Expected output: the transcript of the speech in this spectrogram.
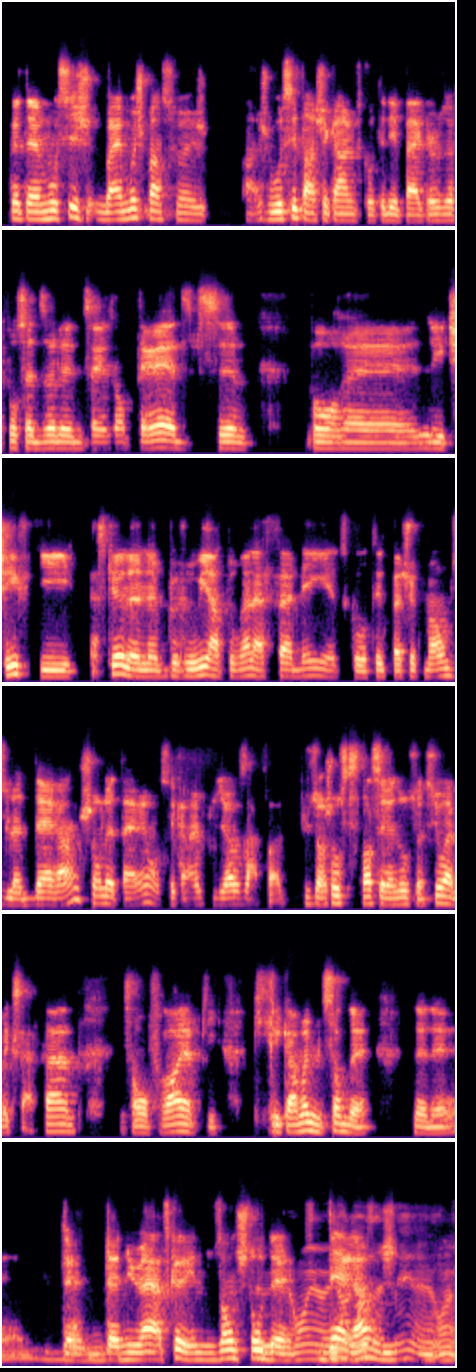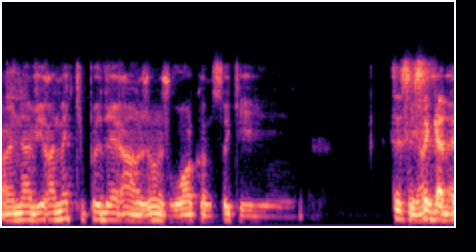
ça. moi aussi, je, ben, moi, je pense que je, je vais aussi pencher quand même du côté des Packers. Il faut se dire, une saison très difficile pour euh, les Chiefs qui. Est-ce que le, bruit entourant la famille du côté de Patrick Mahomes le dérange sur le terrain? On sait quand même plusieurs affaires, plusieurs choses qui se passent sur les réseaux sociaux avec sa femme et son frère, qui, qui crée quand même une sorte de, de, nuages. En tout cas, une zone, je trouve, de, qui dérange. Un, environnement qui peut déranger un joueur comme ça qui est. C'est ça quand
